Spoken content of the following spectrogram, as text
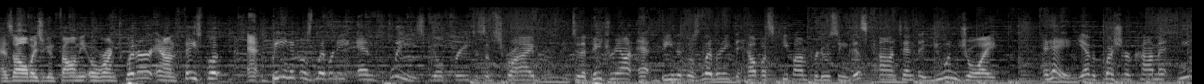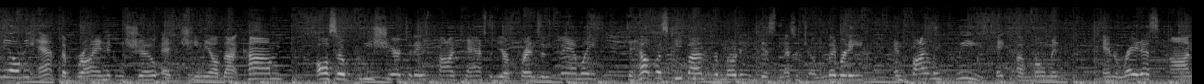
As always, you can follow me over on Twitter and on Facebook at B Nichols Liberty, and please feel free to subscribe to the Patreon at B Nichols Liberty to help us keep on producing this content that you enjoy. And hey, if you have a question or comment, email me at Show at gmail.com. Also, please share today's podcast with your friends and family to help us keep on promoting this message of liberty. And finally, please take a moment and rate us on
